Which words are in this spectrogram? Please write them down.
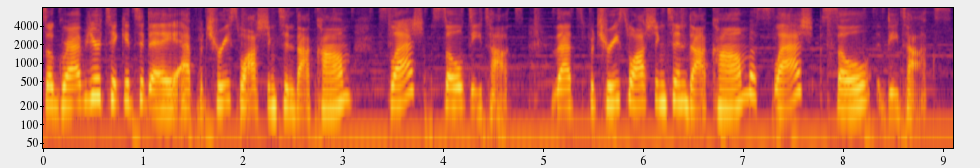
So grab your ticket today at patricewashington.com slash soul detox. That's patricewashington.com slash soul detox.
